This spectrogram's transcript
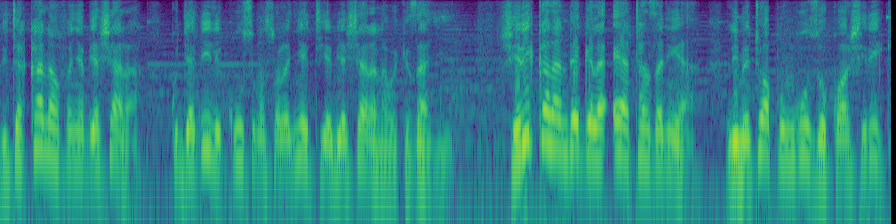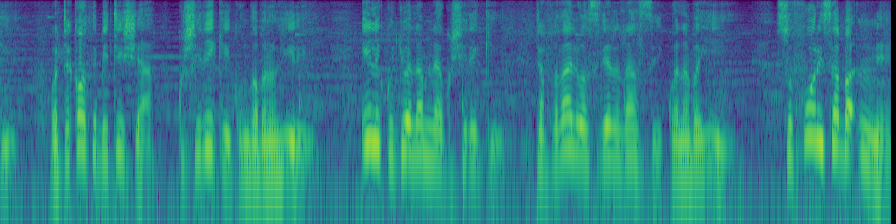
litakaa na wafanyabiashara kujadili kuhusu masuala nyeti ya biashara na uwekezaji. Shirika la ndege la Air Tanzania limetoa punguzo kwa washiriki watakaothibitisha kushiriki kongamano hili. Ili kujua namna ya kushiriki, tafadhali wasiliana nasi kwa namba hii 074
